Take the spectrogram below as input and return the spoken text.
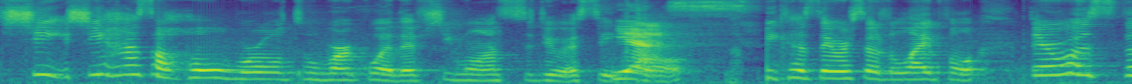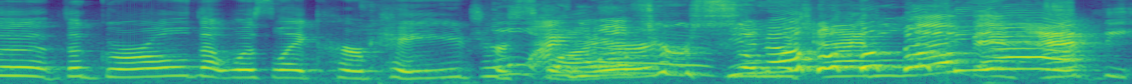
she she has a whole world to work with if she wants to do a sequel. Yes. Because they were so delightful. There was the the girl that was like her page, her Oh, squire. I loved her so you know? much, and I love, Yeah. and at the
